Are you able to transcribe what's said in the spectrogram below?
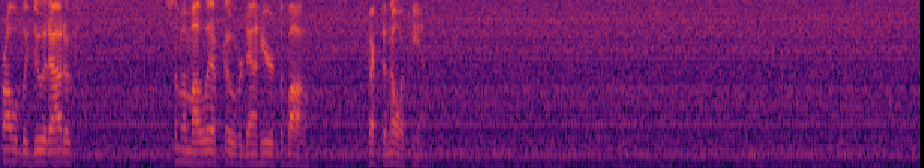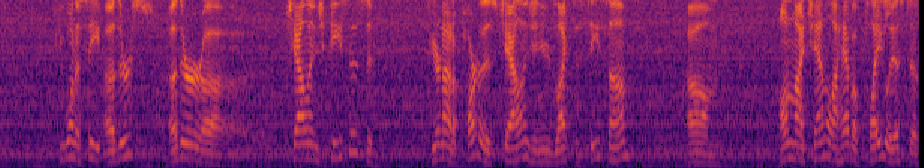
Probably do it out of some of my leftover down here at the bottom. In fact, I know I can. If you want to see others, other uh, challenge pieces, if, if you're not a part of this challenge and you'd like to see some, um, on my channel, I have a playlist of,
